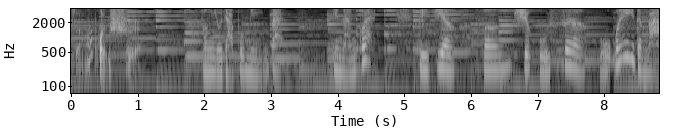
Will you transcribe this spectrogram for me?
怎么回事？风有点不明白，也难怪，毕竟风是无色无味的嘛。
